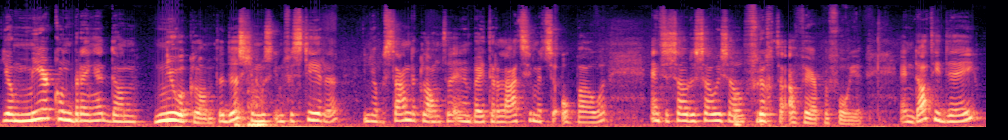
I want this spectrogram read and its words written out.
jou meer kon brengen dan nieuwe klanten. Dus je moest investeren in jouw bestaande klanten en een betere relatie met ze opbouwen. En ze zouden sowieso vruchten afwerpen voor je. En dat idee.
